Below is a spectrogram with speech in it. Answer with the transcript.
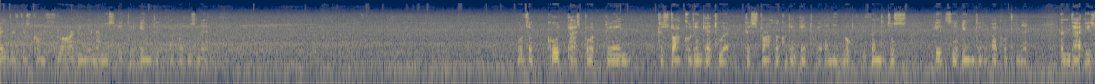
The defenders just come sliding in and he's hit it into the back of his net. It was a good pass, but um, the striker couldn't get to it. The striker couldn't get to it, and then look, the defender just hits it into the back of the net, and that is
